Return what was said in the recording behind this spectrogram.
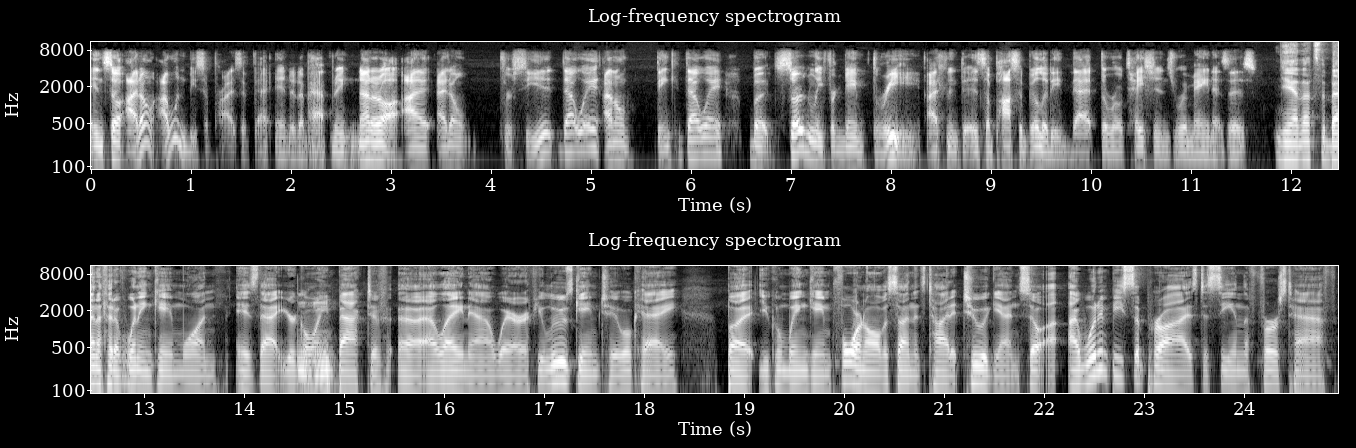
And so I don't I wouldn't be surprised if that ended up happening. Not at all. I I don't foresee it that way. I don't think it that way, but certainly for game 3, I think that it's a possibility that the rotations remain as is. Yeah, that's the benefit of winning game 1 is that you're going mm-hmm. back to uh, LA now where if you lose game 2, okay, but you can win game four and all of a sudden it's tied at two again. So I, I wouldn't be surprised to see in the first half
